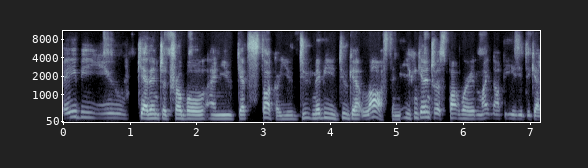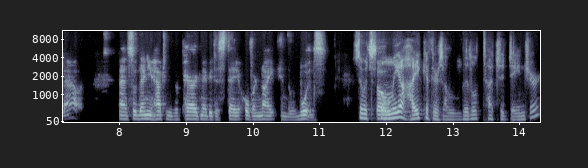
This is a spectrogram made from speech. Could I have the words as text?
maybe you get into trouble and you get stuck or you do maybe you do get lost and you can get into a spot where it might not be easy to get out and so then you have to be prepared maybe to stay overnight in the woods So, it's So- only a hike if there's a little touch of danger?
